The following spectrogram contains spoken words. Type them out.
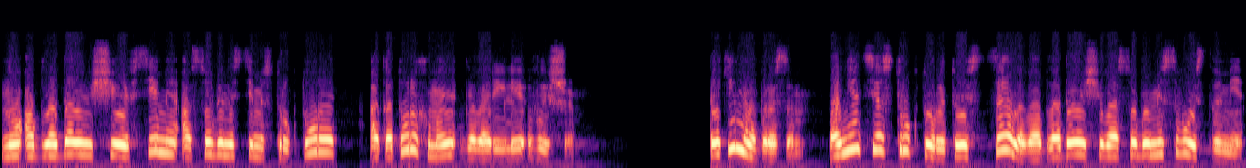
но обладающее всеми особенностями структуры, о которых мы говорили выше. Таким образом, понятие структуры, то есть целого, обладающего особыми свойствами,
